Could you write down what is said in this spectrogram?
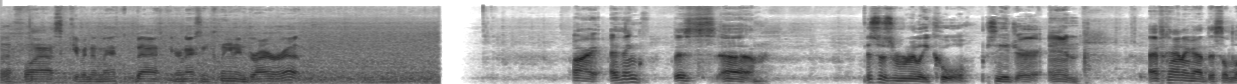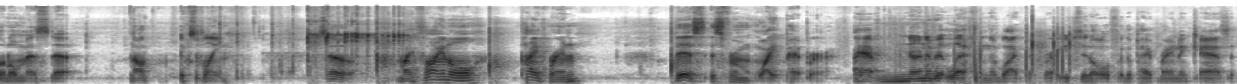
the flask, give it a nice bath. You're nice and clean and dry her up. All right, I think this uh, this was a really cool procedure, and I've kind of got this a little messed up. I'll explain. So, my final piperin this is from white pepper. I have none of it left in the black pepper. I used it all for the piperinic acid.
